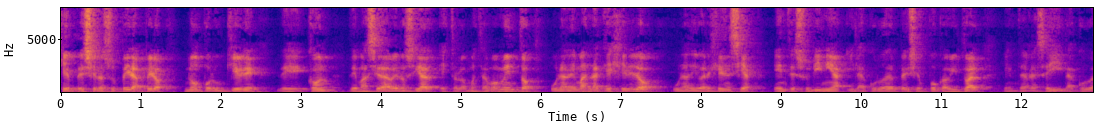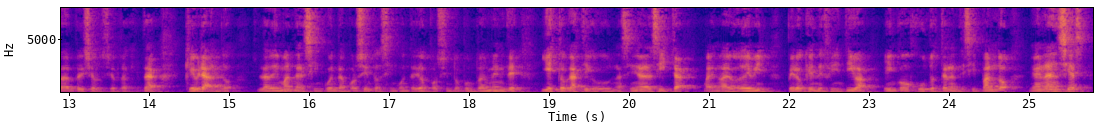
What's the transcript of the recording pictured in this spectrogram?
y el precio la supera, pero no por un quiebre con demasiada velocidad, esto lo muestra el momento, una demanda que generó una divergencia entre su línea y la curva de precios, poco habitual entre RSI y la curva de precios, lo cierto es que está quebrando la demanda del 50%, el 52% puntualmente, y esto castigo con una señal alcista, bueno, algo débil, pero que en definitiva en conjunto están anticipando ganancias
